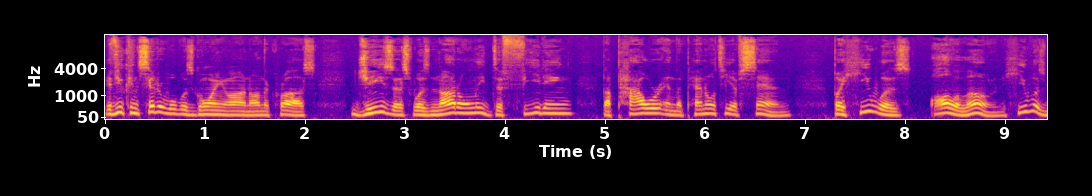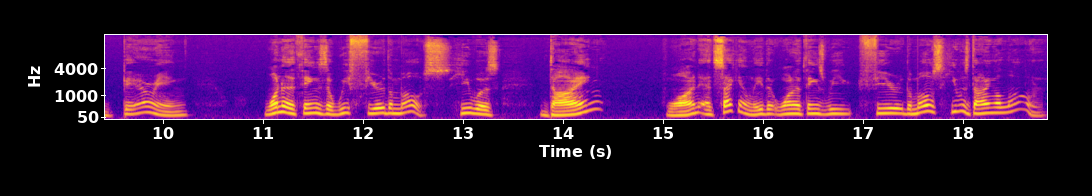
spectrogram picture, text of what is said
if you consider what was going on on the cross, Jesus was not only defeating the power and the penalty of sin, but he was all alone. He was bearing one of the things that we fear the most. He was dying one, and secondly, that one of the things we fear the most, he was dying alone.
